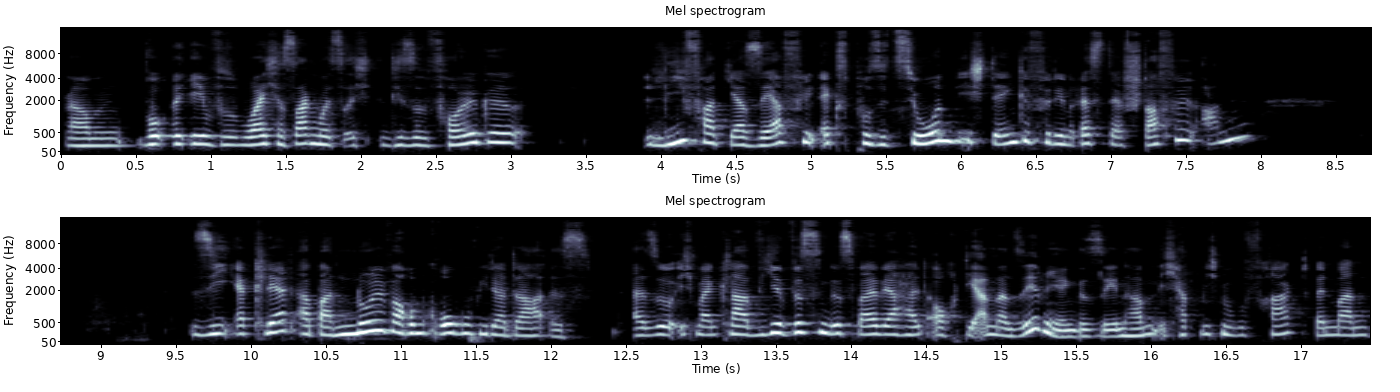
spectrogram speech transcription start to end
Ähm, wo, äh, wobei ich das sagen muss, ich, diese Folge liefert ja sehr viel Exposition, wie ich denke, für den Rest der Staffel an. Sie erklärt aber null, warum Grogu wieder da ist. Also ich meine, klar, wir wissen es, weil wir halt auch die anderen Serien gesehen haben. Ich habe mich nur gefragt, wenn man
